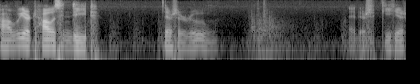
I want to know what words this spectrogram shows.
a weird house indeed. There's a room. Yeah, there's a key here.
